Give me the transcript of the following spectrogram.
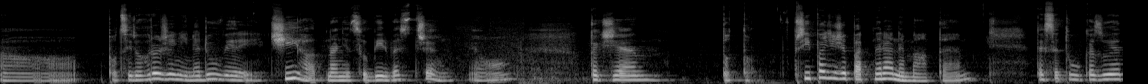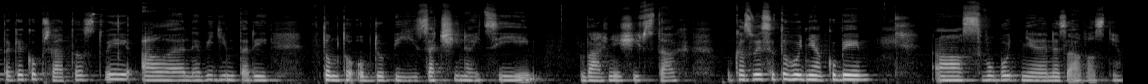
a, pocit ohrožení, nedůvěry, číhat na něco, být ve střehu. Jo? Takže toto. V případě, že partnera nemáte, tak se tu ukazuje tak jako přátelství, ale nevidím tady v tomto období začínající vážnější vztah. Ukazuje se to hodně jakoby a svobodně, nezávazně.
